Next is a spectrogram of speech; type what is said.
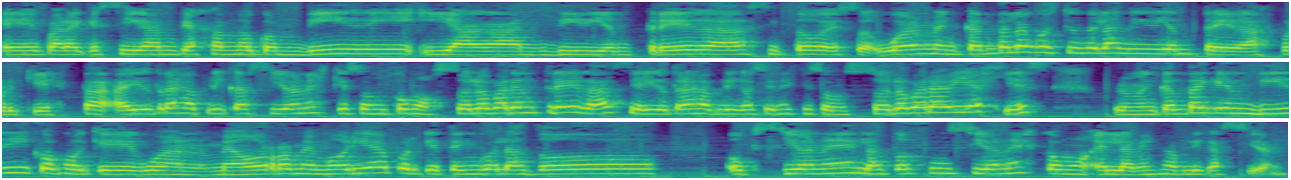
eh, para que sigan viajando con Didi y hagan Didi entregas y todo eso. Bueno, me encanta la cuestión de las Didi entregas porque está, hay otras aplicaciones que son como solo para entregas y hay otras aplicaciones que son solo para viajes, pero me encanta que en Didi como que, bueno, me ahorro memoria porque tengo las dos opciones, las dos funciones como en la misma aplicación.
